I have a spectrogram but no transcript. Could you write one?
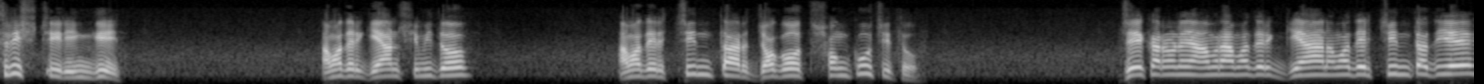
সৃষ্টির ইঙ্গিত। আমাদের জ্ঞান সীমিত, আমাদের চিন্তার জগৎ সংকুচিত। যে কারণে আমরা আমাদের জ্ঞান, আমাদের চিন্তা দিয়ে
